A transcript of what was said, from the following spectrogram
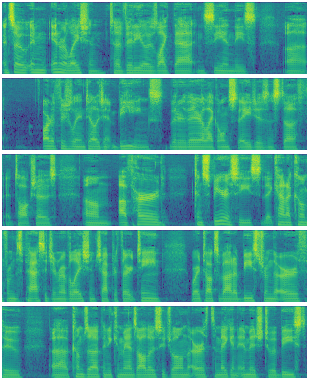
And so, in in relation to videos like that, and seeing these uh, artificially intelligent beings that are there, like on stages and stuff at talk shows, um, I've heard conspiracies that kind of come from this passage in Revelation chapter thirteen, where it talks about a beast from the earth who uh, comes up and he commands all those who dwell on the earth to make an image to a beast.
